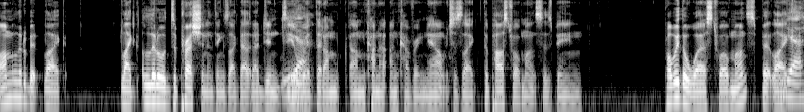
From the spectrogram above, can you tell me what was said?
I'm a little bit like like a little depression and things like that that I didn't deal Yeah. with that I'm I'm kind of uncovering now, which is like the past 12 months has been probably the worst 12 months, but like yeah,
